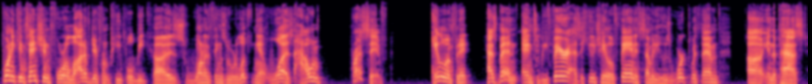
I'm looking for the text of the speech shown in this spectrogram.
point of contention for a lot of different people because one of the things we were looking at was how impressive Halo Infinite has been. And to be fair, as a huge Halo fan and somebody who's worked with them uh, in the past,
